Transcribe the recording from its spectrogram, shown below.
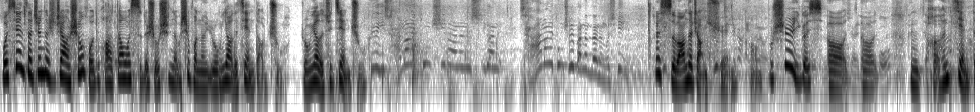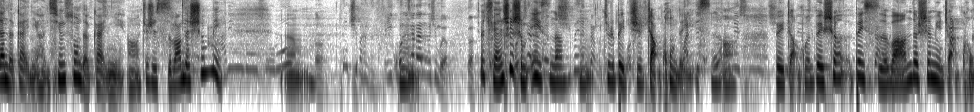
我现在真的是这样生活的话，当我死的时候，是能是否能荣耀的见到主，荣耀的去见主？这死亡的掌权啊，不是一个呃呃。很很很简单的概念，很轻松的概念啊，就是死亡的生命，嗯嗯，这全是什么意思呢？嗯，就是被知掌控的意思啊，被掌控，被生被死亡的生命掌控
